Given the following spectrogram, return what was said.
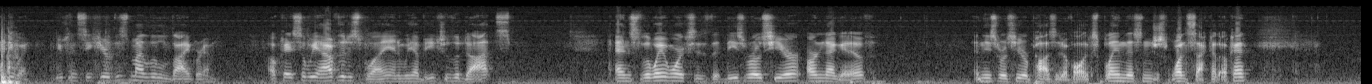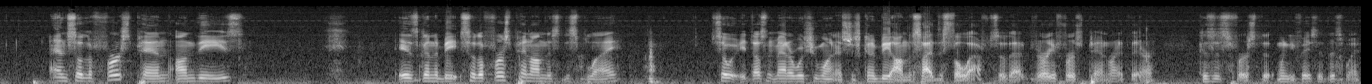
Anyway, you can see here, this is my little diagram. Okay, so we have the display, and we have each of the dots. And so the way it works is that these rows here are negative, and these rows here are positive. I'll explain this in just one second, okay? And so the first pin on these is going to be, so the first pin on this display, so it doesn't matter which you want, it's just going to be on the side that's the left, so that very first pin right there, because it's first when you face it this way.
